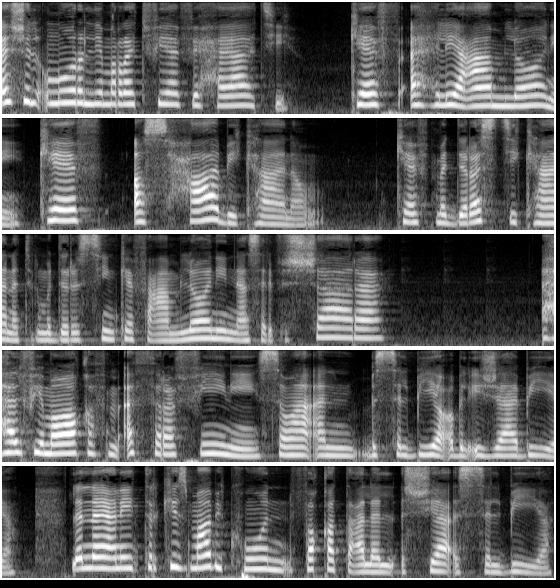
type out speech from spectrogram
إيش الأمور اللي مريت فيها في حياتي؟ كيف أهلي عاملوني؟ كيف أصحابي كانوا؟ كيف مدرستي كانت؟ المدرسين كيف عاملوني؟ الناس اللي في الشارع؟ هل في مواقف مأثرة فيني سواء بالسلبية أو بالإيجابية؟ لأن يعني التركيز ما بيكون فقط على الأشياء السلبية.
